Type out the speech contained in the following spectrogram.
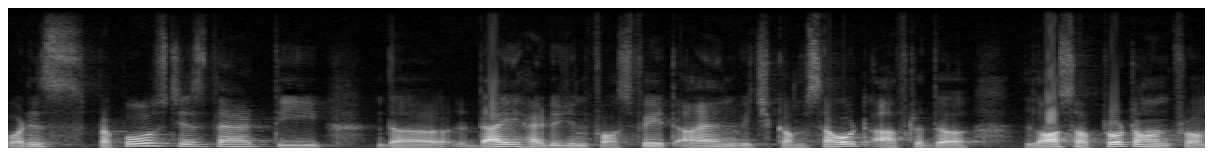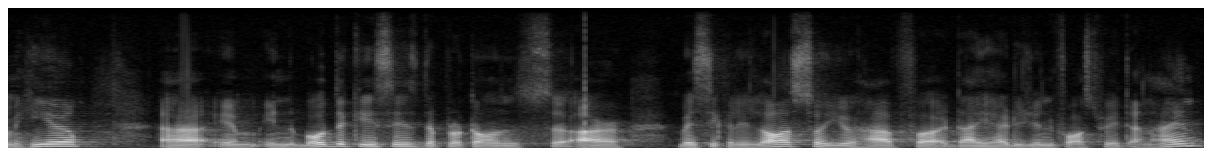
what is proposed is that the, the dihydrogen phosphate ion which comes out after the loss of proton from here in, in, both the cases the protons are basically lost. So, you have uh, dihydrogen phosphate anion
